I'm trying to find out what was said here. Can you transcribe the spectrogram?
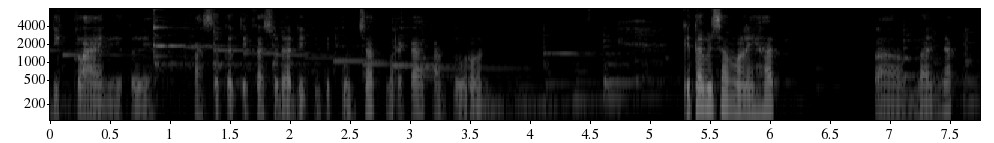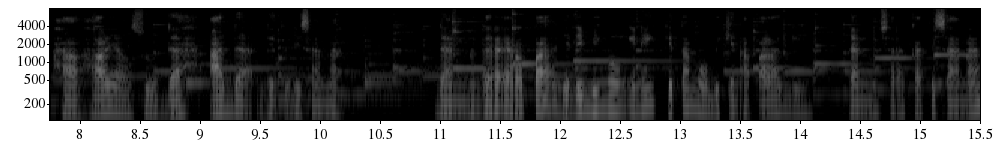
decline gitu ya. Fase ketika sudah di titik puncak mereka akan turun kita bisa melihat uh, banyak hal-hal yang sudah ada gitu di sana. Dan negara Eropa jadi bingung ini kita mau bikin apa lagi. Dan masyarakat di sana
